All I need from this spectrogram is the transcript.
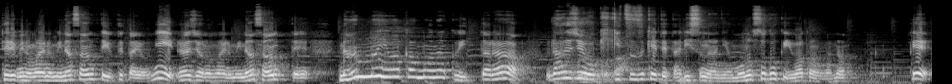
テレビの前の皆さんって言ってたように、ラジオの前の皆さんって、何の違和感もなく言ったら、ラジオを聞き続けてたリスナーにはものすごく違和感がなって、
